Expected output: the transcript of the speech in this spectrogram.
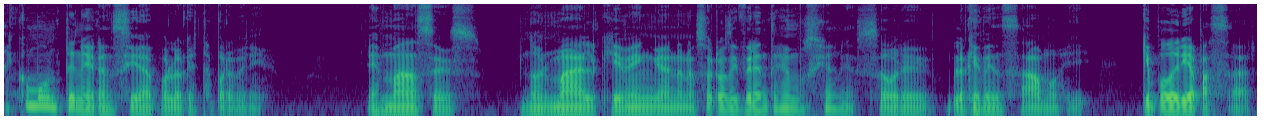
Es común tener ansiedad por lo que está por venir. Es más, es normal que vengan a nosotros diferentes emociones sobre lo que pensamos y qué podría pasar.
